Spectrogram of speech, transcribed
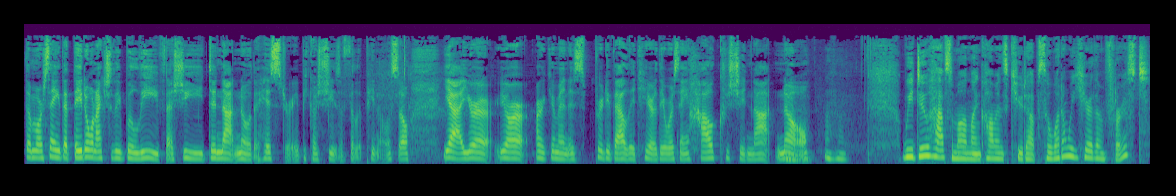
them were saying that they don't actually believe that she did not know the history because she's a Filipino. So, yeah, your your argument is pretty valid here. They were saying, how could she not know? Mm-hmm. Mm-hmm. We do have some online comments queued up, so why don't we hear them first?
